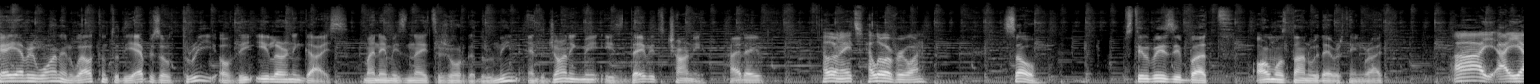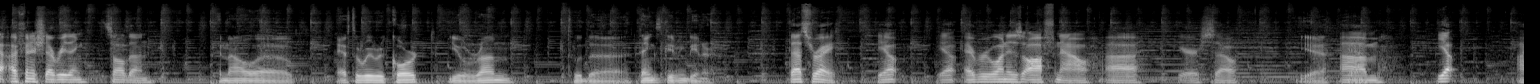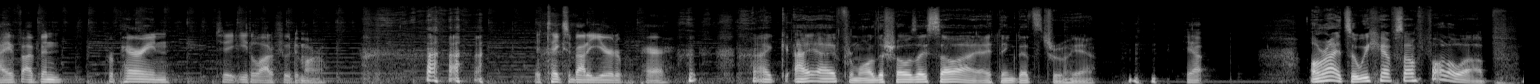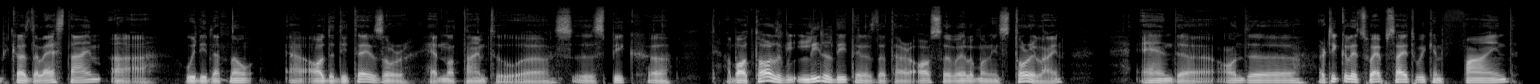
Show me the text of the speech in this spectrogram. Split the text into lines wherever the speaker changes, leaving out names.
Hey everyone, and welcome to the episode 3 of the e learning guys. My name is Nejc Jorga Dulmin, and joining me is David Charney. Hi, Dave.
Hello, Nejc. Hello, everyone.
So, still busy, but almost done with everything, right?
Ah, uh, yeah, yeah, I finished everything. It's all done.
And now, uh, after we record, you run to the Thanksgiving dinner.
That's right. Yep, yep. Everyone is off now uh, here, so.
Yeah.
Um, yeah. Yep. I've I've been preparing to eat a lot of food tomorrow. it takes about a year to prepare.
I, I, I, from all the shows I saw, I, I think that's true. Yeah.
yeah.
All right, so we have some follow up because the last time uh, we did not know uh, all the details or had not time to uh, s- uh, speak uh, about all the little details that are also available in Storyline. And uh, on the Articulate's website, we can find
